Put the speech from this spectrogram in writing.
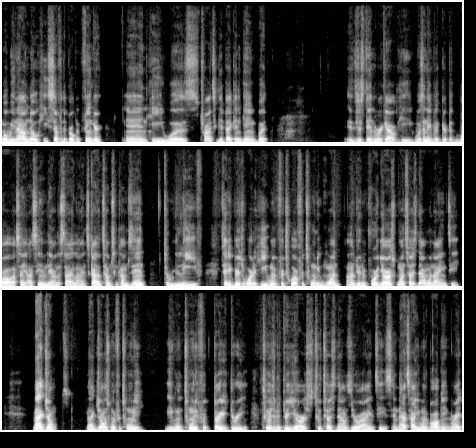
Well, we now know he suffered a broken finger and he was trying to get back in the game, but it just didn't work out. He wasn't able to grip the ball. I see I seen him there on the sideline. Skylar Thompson comes in to relieve Teddy Bridgewater. He went for 12 for 21, 104 yards, one touchdown, one INT. Mac Jones. Mac Jones went for 20. He went 20 for 33, 203 yards, two touchdowns, zero INTs, and that's how you win a ball game, right?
